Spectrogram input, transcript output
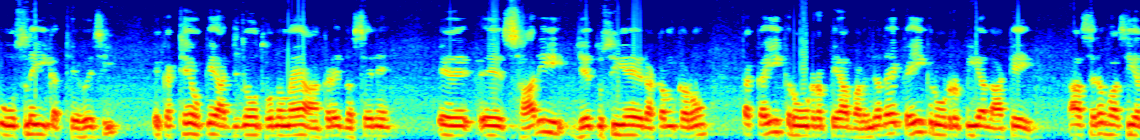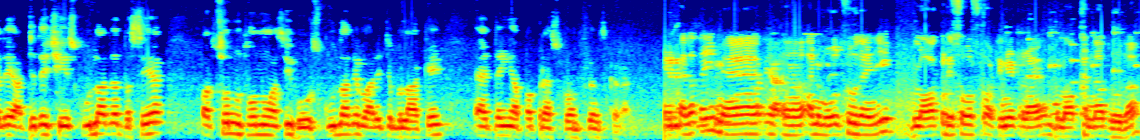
ਉਸ ਲਈ ਇਕੱਠੇ ਹੋਏ ਸੀ। ਇਕੱਠੇ ਹੋ ਕੇ ਅੱਜ ਜੋ ਤੁਹਾਨੂੰ ਮੈਂ ਆંકੜੇ ਦੱਸੇ ਨੇ, ਇਹ ਇਹ ਸਾਰੀ ਜੇ ਤੁਸੀਂ ਇਹ ਰਕਮ ਕਰੋ, ਤਾਂ ਕਈ ਕਰੋੜ ਰੁਪਇਆ ਬਣ ਜਾਂਦਾ। ਹੈ ਕਈ ਕਰੋੜ ਰੁਪਇਆ ਲਾ ਕੇ ਆ ਸਿਰਫ ਅਸੀਂ ਹਲੇ ਅੱਜ ਦੇ 6 ਸਕੂਲਾਂ ਦਾ ਦੱਸਿਆ। ਪਰਸੋਂ ਨੂੰ ਤੁਹਾਨੂੰ ਅਸੀਂ ਹੋਰ ਸਕੂਲਾਂ ਦੇ ਬਾਰੇ ਚ ਬੁਲਾ ਕੇ ਐਦਾਂ ਹੀ ਆਪਾਂ ਪ੍ਰੈਸ ਕਾਨਫਰੰਸ ਕਰਾਂਗੇ। ਪਹਿਲਾਂ ਤਾਂ ਜੀ ਮੈਂ ਅਨਮੋਲ ਸੂਦ ਹਾਂ ਜੀ ਬਲਾਕ ਰਿਸੋਰਸ ਕੋਆਰਡੀਨੇਟਰ ਹੈ ਬਲਾਕ ਖੰਨਾ ਦੋ ਦਾ।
